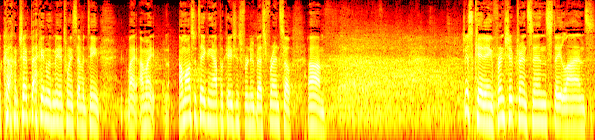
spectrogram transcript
check back in with me in 2017. I might, you know, I'm also taking applications for a new best friend, so um, just kidding. Friendship transcends state lines.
